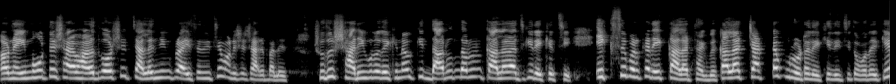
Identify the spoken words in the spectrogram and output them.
কারণ এই মুহূর্তে সারা ভারতবর্ষের চ্যালেঞ্জিং প্রাইসে দিচ্ছে মানুষের শাড়ি প্যালেস শুধু শাড়িগুলো দেখে নাও কি দারুণ দারুণ কালার আজকে রেখেছি। এক্সে বার্কার এক কালার থাকবে। কালার চারটা পুরোটা দেখিয়ে দিচ্ছি তোমাদেরকে।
